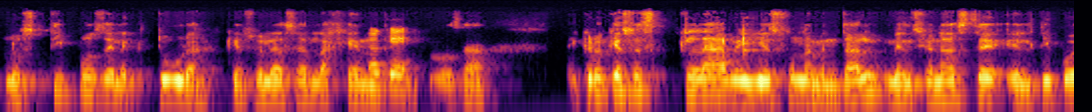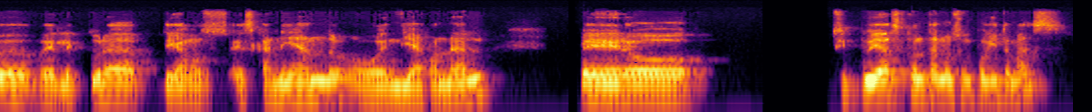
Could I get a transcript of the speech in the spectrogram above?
los tipos de lectura que suele hacer la gente. Ok. ¿no? O sea, creo que eso es clave y es fundamental. Mencionaste el tipo de, de lectura, digamos, escaneando o en diagonal, pero si pudieras contarnos un poquito más.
